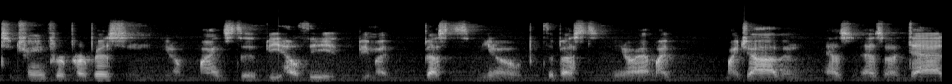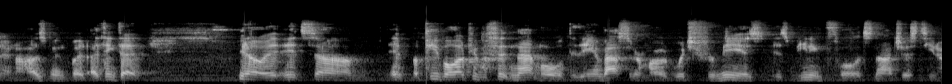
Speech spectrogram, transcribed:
to train for a purpose and you know mine's to be healthy and be my best you know the best you know at my my job and as as a dad and a husband but i think that you know it, it's um it, people a lot of people fit in that mold the ambassador mode which for me is is meaningful. It's not just you know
